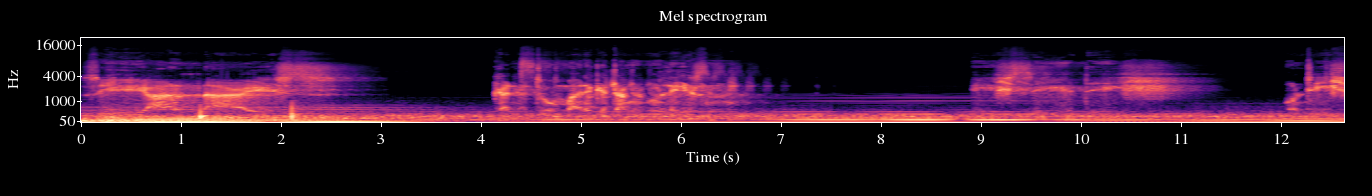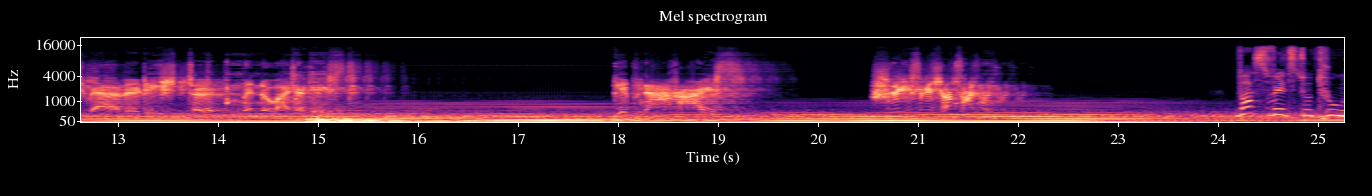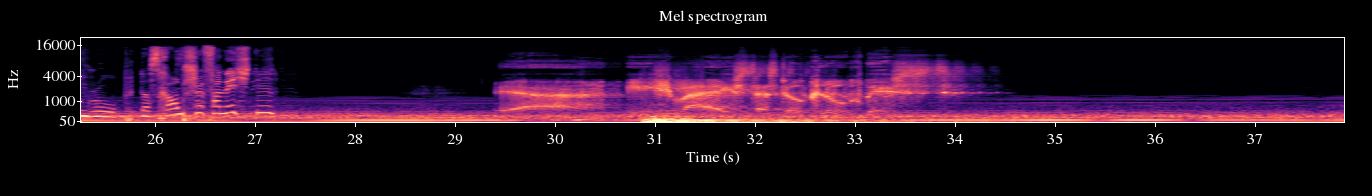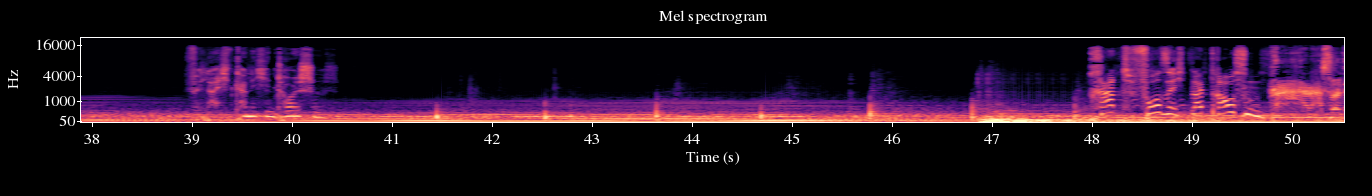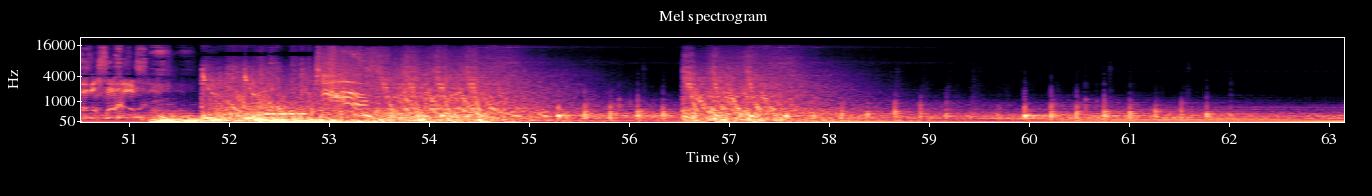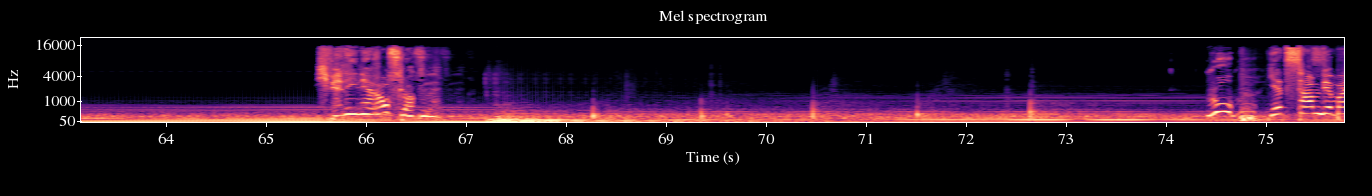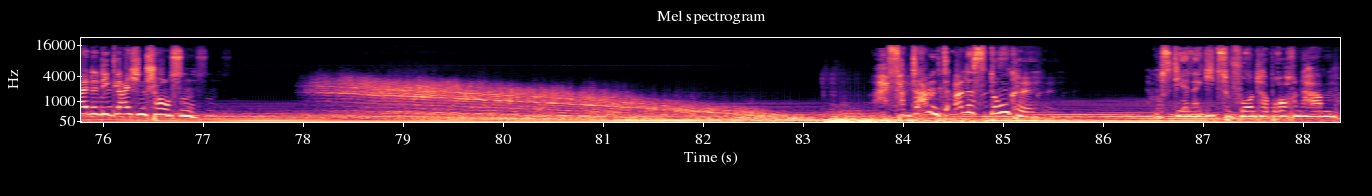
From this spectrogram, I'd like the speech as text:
Sieh an, Eis. Kannst du meine Gedanken lesen? Ich sehe dich. Und ich werde dich töten, wenn du weitergehst. Gib nach, Eis. Schließe dich uns an. Was willst du tun, Rube? Das Raumschiff vernichten? Ja, ich weiß, dass du klug bist. Vielleicht kann ich ihn täuschen. Vorsicht, bleib draußen! Ah, das würde nicht viel helfen. Ich werde ihn herauslocken. Rube, jetzt haben wir beide die gleichen Chancen. Verdammt, alles dunkel. Er muss die Energiezufuhr unterbrochen haben.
